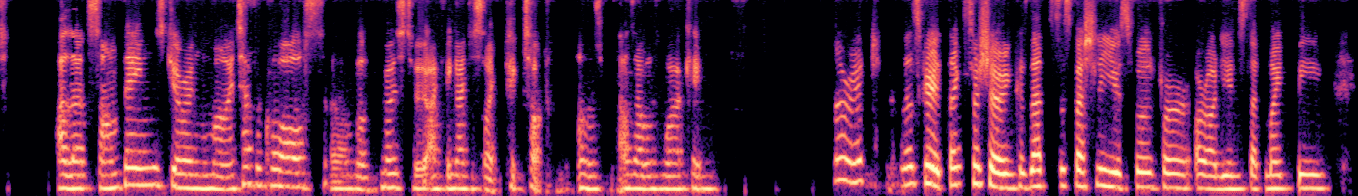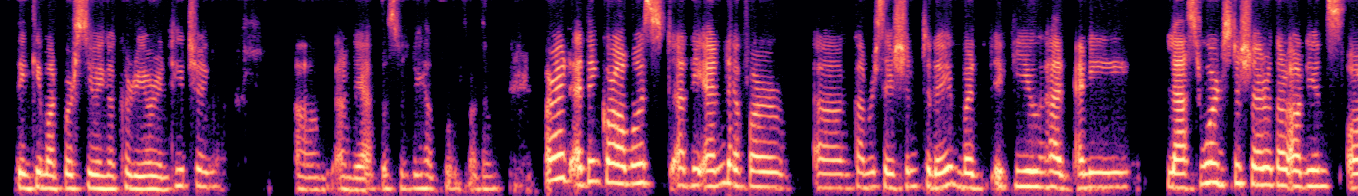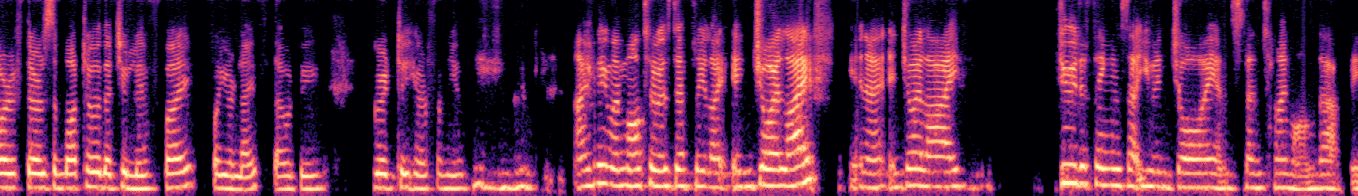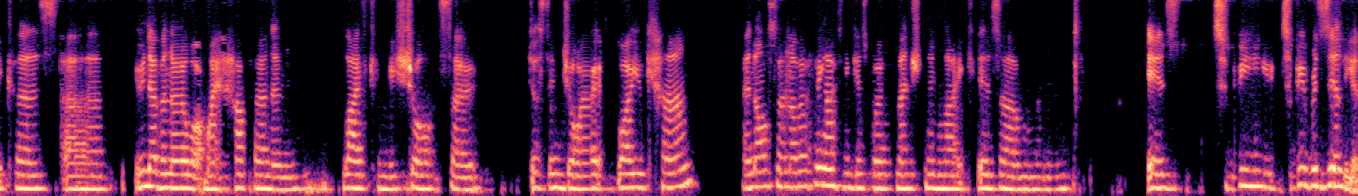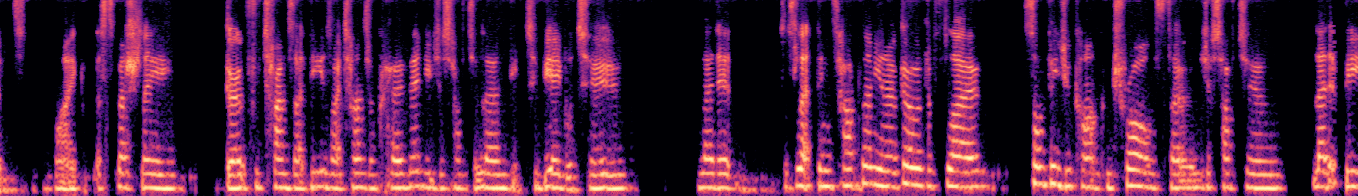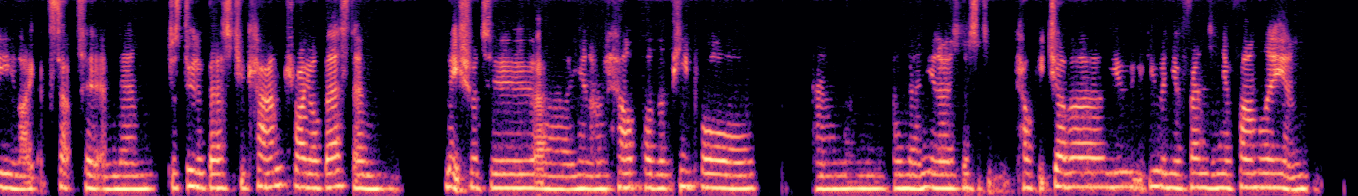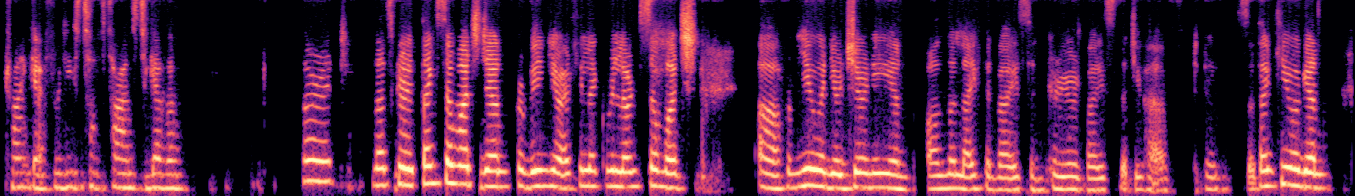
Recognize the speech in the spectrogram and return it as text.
I learned some things during my TEFL course, uh, but most of it I think I just like picked up as as I was working. All right, that's great. Thanks for sharing because that's especially useful for our audience that might be thinking about pursuing a career in teaching. Um, and yeah, this would be helpful for them. All right, I think we're almost at the end of our uh, conversation today. But if you had any last words to share with our audience, or if there's a motto that you live by for your life, that would be great to hear from you. I think my motto is definitely like enjoy life, you know, enjoy life, do the things that you enjoy and spend time on that because uh, you never know what might happen and life can be short. So just enjoy it while you can. And also another thing I think is worth mentioning, like, is um, is to be to be resilient, like especially going through times like these, like times of COVID, you just have to learn to be able to let it just let things happen, you know, go with the flow. Some things you can't control, so you just have to let it be, like accept it, and then just do the best you can. Try your best, and make sure to uh, you know help other people, and and then you know just help each other, you you and your friends and your family, and try and get through these tough times together. All right, that's great. Thanks so much, Jen, for being here. I feel like we learned so much uh, from you and your journey and all the life advice and career advice that you have today. So thank you again.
